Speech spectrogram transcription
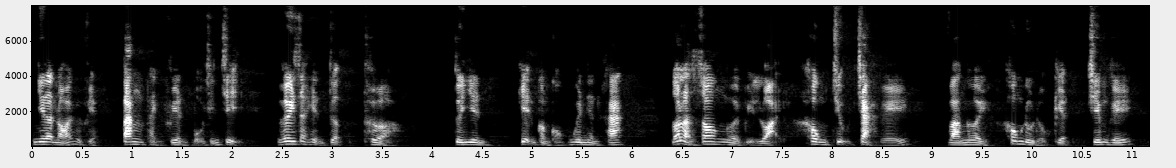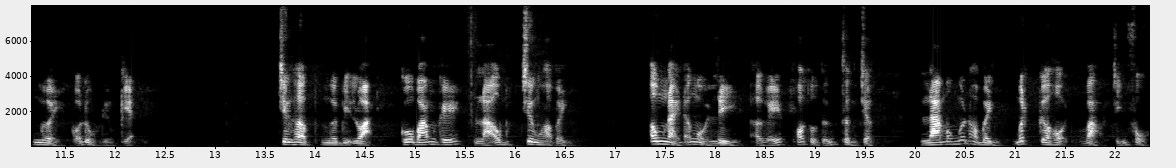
Như đã nói về việc tăng thành viên Bộ Chính trị gây ra hiện tượng thừa. Tuy nhiên, hiện còn có nguyên nhân khác, đó là do người bị loại không chịu trả ghế và người không đủ điều kiện chiếm ghế người có đủ điều kiện. Trường hợp người bị loại cố bám ghế là ông Trương Hòa Bình. Ông này đã ngồi lì ở ghế Phó Thủ tướng Thường trực, làm ông Nguyễn Hòa Bình mất cơ hội vào chính phủ.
